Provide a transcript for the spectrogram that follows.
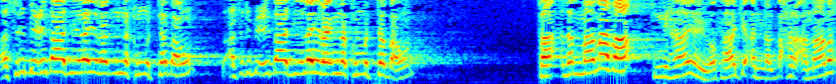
أسر بعبادي ليلا إنكم متبعون. أسر بعبادي ليلا إنكم متبعون. فلما مضى في النهاية يفاجأ أن البحر أمامه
